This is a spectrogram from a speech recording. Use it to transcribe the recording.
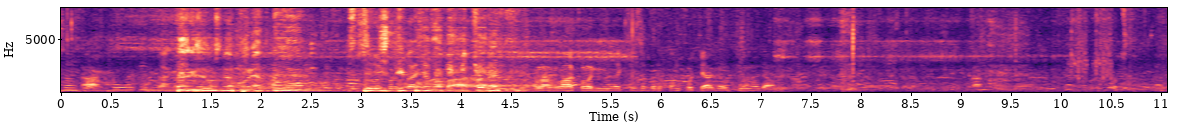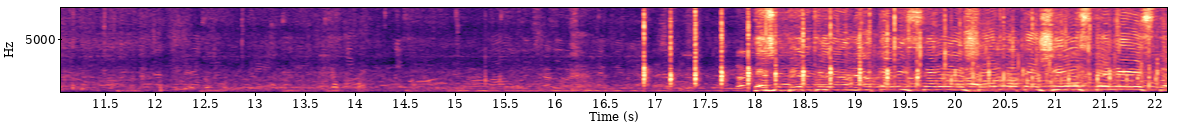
Som plakala, keď Takže už na poriadku. Stužky podľa barev. Byla zlá kolegyně, tak ti zaberu ten foťák a už ti ho nedám. Takže priatelia, Natali Savová Šarlota, šieste miesto.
